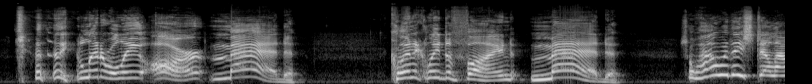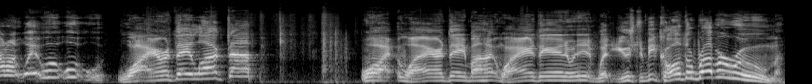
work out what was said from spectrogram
they literally are mad. Clinically defined mad. So how are they still out on? Why aren't they locked up? Why why aren't they behind? Why aren't they in what used to be called the rubber room,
